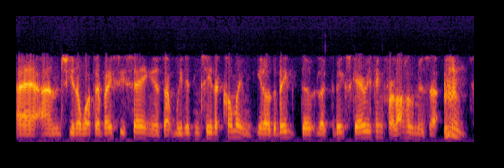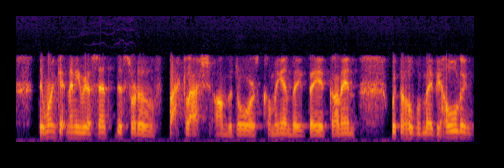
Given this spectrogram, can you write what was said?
Uh, and you know what they're basically saying is that we didn't see that coming. You know the big the, like the big scary thing for a lot of them is that they weren't getting any real sense of this sort of backlash on the doors coming in. They they had gone in with the hope of maybe holding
